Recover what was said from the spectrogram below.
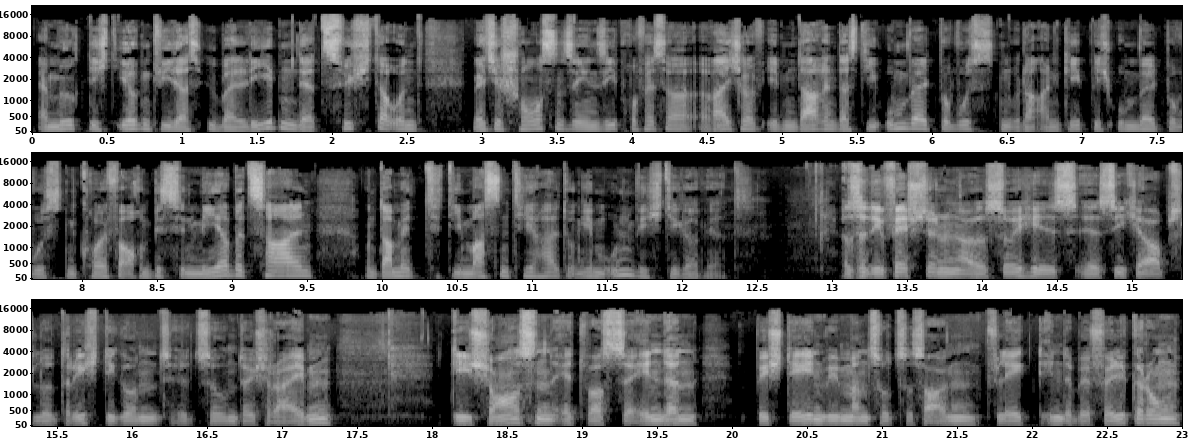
ermöglicht irgendwie das Überleben der Züchter. Und welche Chancen sehen Sie, Professor Reichholf, eben darin, dass die umweltbewussten oder angeblich umweltbewussten Käufer auch ein bisschen mehr bezahlen und damit die Massentierhaltung eben unwichtiger wird? Also die Feststellung als solche ist äh, sicher absolut richtig und äh, zu unterschreiben. Die Chancen, etwas zu ändern, bestehen, wie man sozusagen pflegt, in der Bevölkerung.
